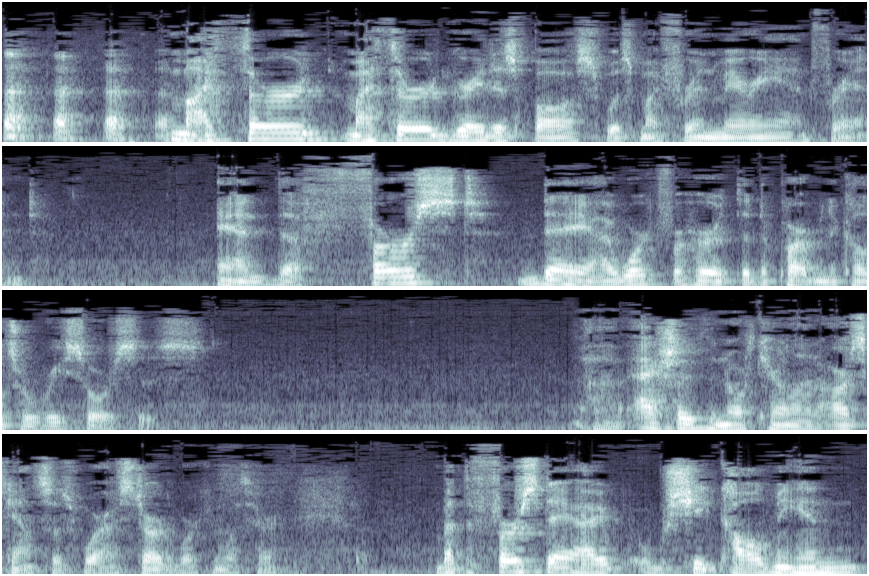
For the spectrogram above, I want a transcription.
my third my third greatest boss was my friend Marianne Friend. And the first day I worked for her at the Department of Cultural Resources, uh, actually the North Carolina Arts Council is where I started working with her. But the first day I she called me in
